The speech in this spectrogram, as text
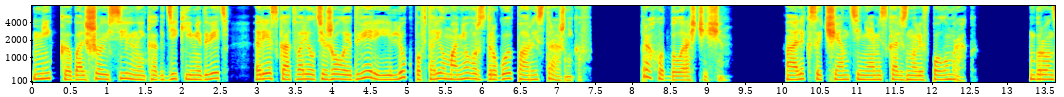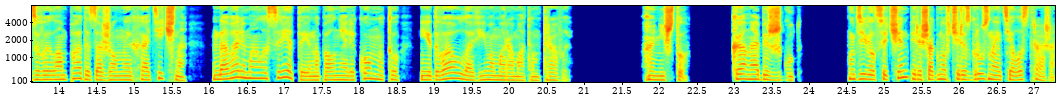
Микка, большой и сильный, как дикий медведь, резко отворил тяжелые двери, и Люк повторил маневр с другой парой стражников. Проход был расчищен. Алекс и Чен тенями скользнули в полумрак. Бронзовые лампады, зажженные хаотично, давали мало света и наполняли комнату едва уловимым ароматом травы. «Они что, каннабис жгут?» — удивился Чен, перешагнув через грузное тело стража.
